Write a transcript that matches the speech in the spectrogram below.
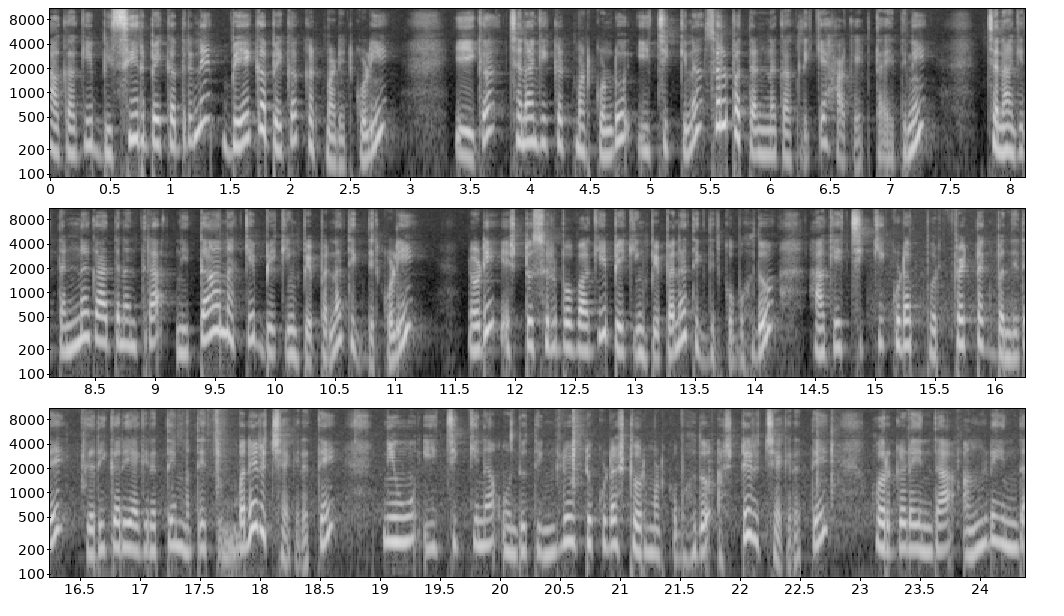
ಹಾಗಾಗಿ ಬಿಸಿ ಇರಬೇಕಾದ್ರೇ ಬೇಗ ಬೇಗ ಕಟ್ ಮಾಡಿಟ್ಕೊಳ್ಳಿ. ಈಗ ಚೆನ್ನಾಗಿ ಕಟ್ ಮಾಡಿಕೊಂಡು ಈ ಚಿಕ್ಕಿನ ಸ್ವಲ್ಪ ತಣ್ಣಗಾಗಲಿಕ್ಕೆ ಹಾಗೆ ಇಡ್ತಾ ಇದ್ದೀನಿ. ಚೆನ್ನಾಗಿ ತಣ್ಣಗಾದ ನಂತರ ನಿಧಾನಕ್ಕೆ ಬೇಕಿಂಗ್ ಪೇಪರ್ನ ತೆಗೆದಿಟ್ಕೊಳ್ಳಿ. ನೋಡಿ ಎಷ್ಟು ಸುಲಭವಾಗಿ ಬೇಕಿಂಗ್ ಪೇಪರ್ನ ತೆಗೆದಿಟ್ಕೋಬಹುದು. ಹಾಗೆ ಚಿಕ್ಕಿ ಕೂಡ ಪರ್ಫೆಕ್ಟಾಗಿ ಬಂದಿದೆ. ಗರಿ ಗರಿಯಾಗಿರುತ್ತೆ ಮತ್ತು ತುಂಬಾ ರುಚಿಯಾಗಿರುತ್ತೆ. ನೀವು ಈ ಚಿಕ್ಕಿನ ಒಂದು ತಿಂಗಳು ಇಟ್ಟು ಕೂಡ ಸ್ಟೋರ್ ಮಾಡ್ಕೋಬಹುದು. ಅಷ್ಟೇ ರುಚಿಯಾಗಿರುತ್ತೆ. ಹೊರಗಡೆಯಿಂದ, ಅಂಗಡಿಯಿಂದ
